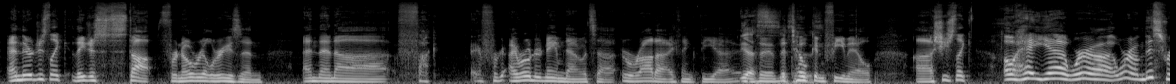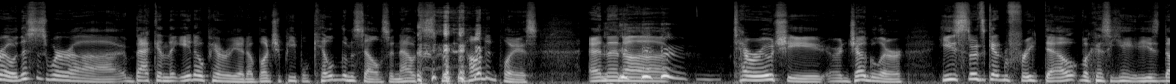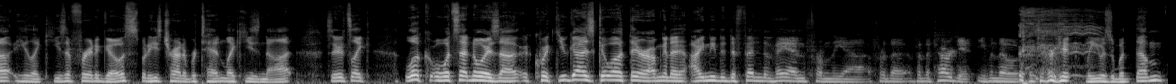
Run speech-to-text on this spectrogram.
and they're just like they just stop for no real reason and then uh, fuck, I, forgot, I wrote her name down. It's uh, Urata, I think the uh, Yes, the, the it token female. Uh, she's like, oh hey, yeah, we're uh, we're on this road. This is where uh, back in the Edo period, a bunch of people killed themselves, and now it's a spooky haunted place. And then uh, Terauchi or Juggler, he starts getting freaked out because he he's not he like he's afraid of ghosts, but he's trying to pretend like he's not. So it's like, look, what's that noise? Uh, quick, you guys go out there. I'm gonna I need to defend the van from the uh, for the for the target, even though the target leaves with them.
